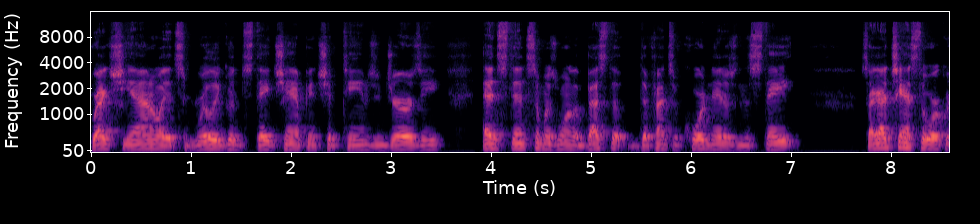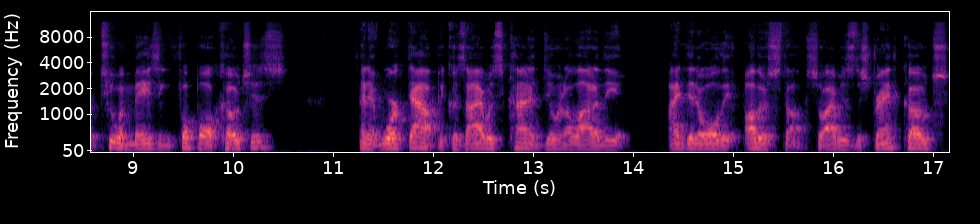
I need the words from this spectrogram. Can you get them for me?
Greg Schiano. He had some really good state championship teams in Jersey. Ed Stinson was one of the best defensive coordinators in the state. So I got a chance to work with two amazing football coaches, and it worked out because I was kind of doing a lot of the I did all the other stuff. So I was the strength coach,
